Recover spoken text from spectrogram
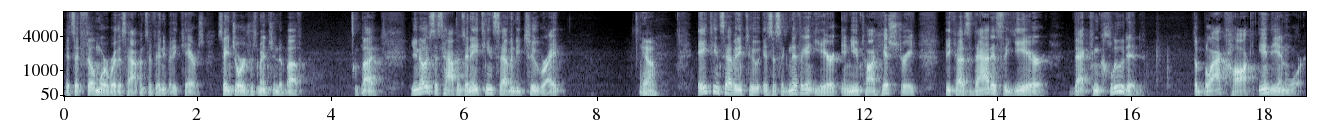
It's at Fillmore where this happens, if anybody cares. St. George was mentioned above. But you notice this happens in 1872, right? Yeah. 1872 is a significant year in Utah history because that is the year that concluded the Black Hawk Indian War.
